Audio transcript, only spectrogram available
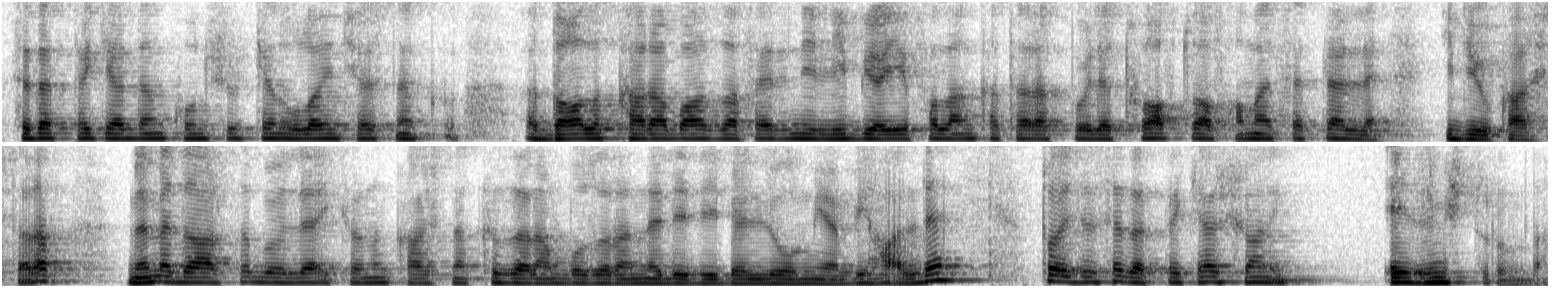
Sedat Peker'den konuşurken olayın içerisine Dağlık Karabağ zaferini, Libya'yı falan katarak böyle tuhaf tuhaf hamasetlerle gidiyor karşı taraf. Mehmet Ağarsa böyle ekranın karşısına kızaran bozaran ne dediği belli olmayan bir halde. Dolayısıyla Sedat Peker şu an ezmiş durumda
